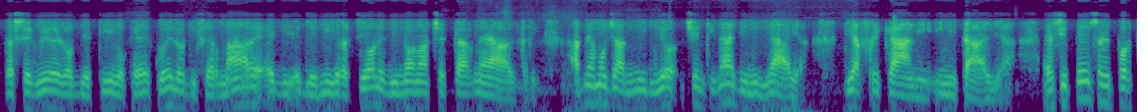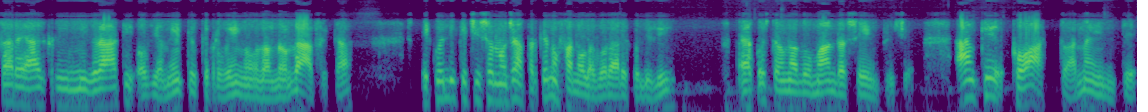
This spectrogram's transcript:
perseguire l'obiettivo che è quello di fermare e di, di immigrazione e di non accettarne altri. Abbiamo già milio- centinaia di migliaia di africani in Italia e si pensa di portare altri immigrati, ovviamente che provengono dal Nord Africa, e quelli che ci sono già, perché non fanno lavorare quelli lì? Eh, questa è una domanda semplice. Anche coattamente,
